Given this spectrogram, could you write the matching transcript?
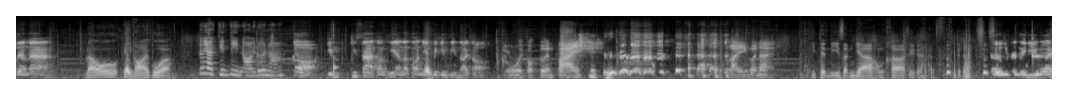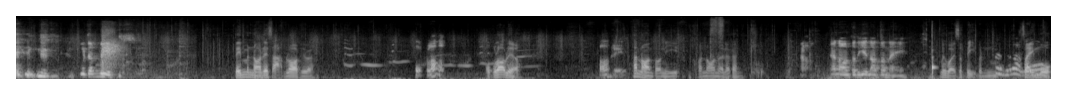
เดือนหน้า แล้วตีน้อยกลัวก็อยากกินตีน้อยด้วยนะ ก็กินพิซซ่าตอนเที่ยงแล้วตอนเย็นไปกินตีน้อยต่อ โอ้ยก็เกินไปไรวะน่ะคิดจะหนีสัญญาของข้าสินะ เออกูจะหนีเว้ยกูจะบิดเต็นท์มันนอนได้สามรอบใช่ปะหกรอบหกรอบเลยเหรอ อ๋อเลยถ้านอนตอนนี้ขอนอนหน่อยแล้วกัน ถ้านอนตอนนี้จะนอนตอนไหนไม่ไหวสติมันใส่หมวก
